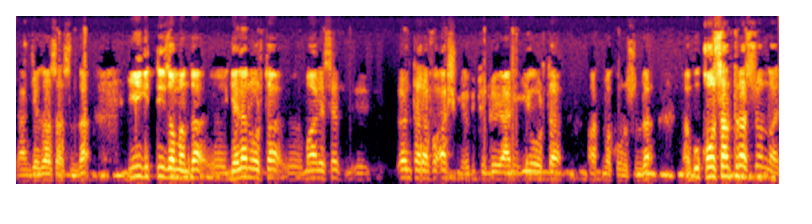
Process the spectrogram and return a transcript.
Yani ceza sahasında. İyi gittiği zaman da e, gelen orta e, maalesef e, ön tarafı aşmıyor bir türlü yani iyi orta atma konusunda. Bu konsantrasyonla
